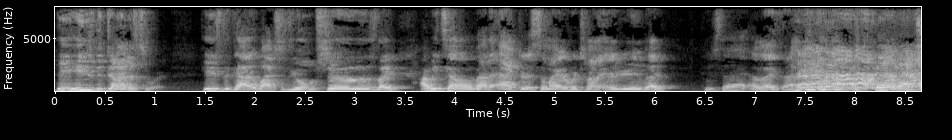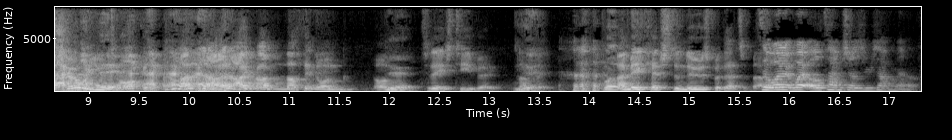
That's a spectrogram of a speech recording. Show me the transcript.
He, he's the dinosaur. He's the guy who watches the old shows. Like I be telling him about an actor somebody we're trying to interview. He'd be like, "Who's that?" I'm like, what show are you Yeah. talking about? I, no, I, I, I'm nothing on on Yeah. today's TV. Nothing. But I may catch the news, but that's about. so it. what what old time shows are you talking about?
